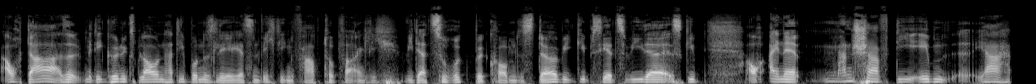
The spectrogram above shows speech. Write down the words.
auch da, also mit den Königsblauen hat die Bundesliga jetzt einen wichtigen Farbtupfer eigentlich wieder zurückbekommen. Das Derby gibt's jetzt wieder. Es gibt auch eine Mannschaft, die eben, äh, ja,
